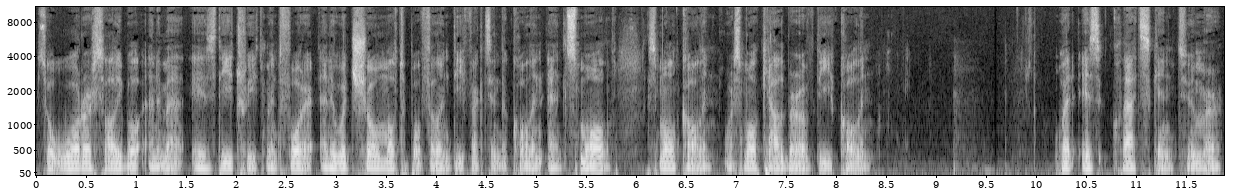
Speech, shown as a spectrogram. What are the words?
So, water soluble enema is the treatment for it, and it would show multiple filling defects in the colon and small, small colon or small caliber of the colon. What is Klatskin tumor?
